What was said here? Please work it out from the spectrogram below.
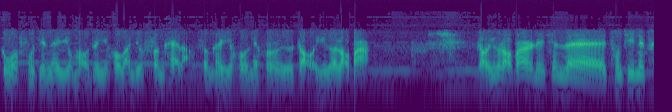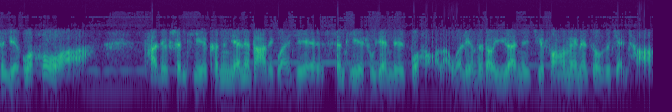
跟我父亲呢有矛盾，以后完就分开了。分开以后那会儿又找一个老伴儿。找一个老伴儿呢，现在从今年春节过后啊，他这个身体可能年龄大的关系，身体也逐渐的不好了。我领他到医院呢，去方方面面做个检查，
